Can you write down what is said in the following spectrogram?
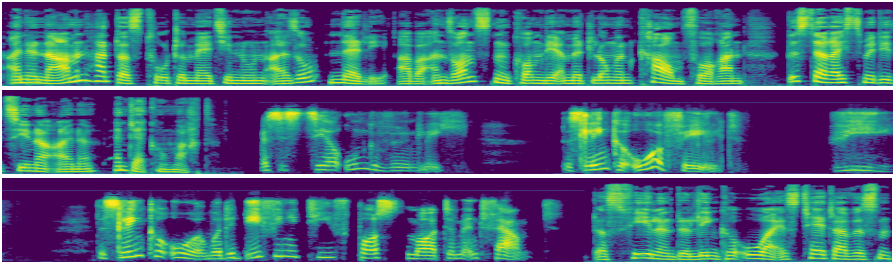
Einen Namen hat das tote Mädchen nun also Nelly, aber ansonsten kommen die Ermittlungen kaum voran, bis der Rechtsmediziner eine Entdeckung macht. Es ist sehr ungewöhnlich. Das linke Ohr fehlt. Wie? Das linke Ohr wurde definitiv postmortem entfernt. Das fehlende linke Ohr ist Täterwissen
